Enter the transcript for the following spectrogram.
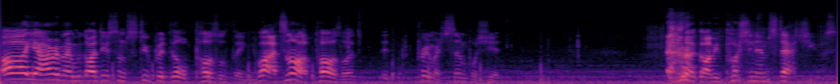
Oh yeah, I remember. We gotta do some stupid little puzzle thing. Well, it's not a puzzle. It's, it's pretty much simple shit. gotta be pushing them statues.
